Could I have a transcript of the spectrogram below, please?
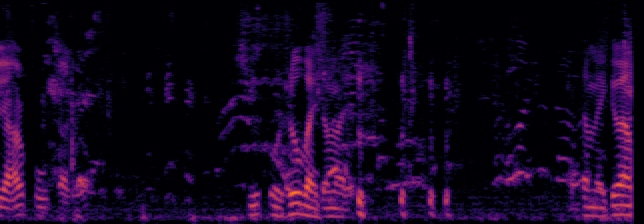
યાર પૂછા શીખવું શું ભાઈ તમારે તમે કયો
